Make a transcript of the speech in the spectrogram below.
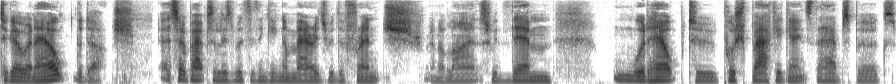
to go and help the Dutch. Uh, so perhaps Elizabeth is thinking a marriage with the French, an alliance with them, would help to push back against the Habsburgs,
